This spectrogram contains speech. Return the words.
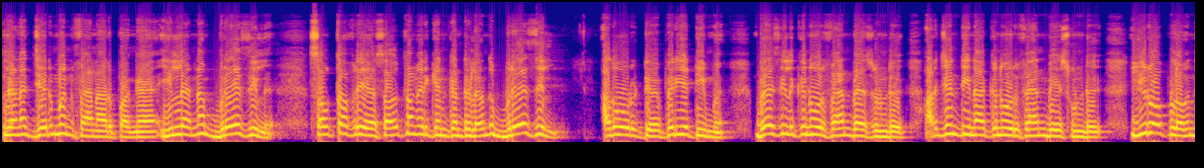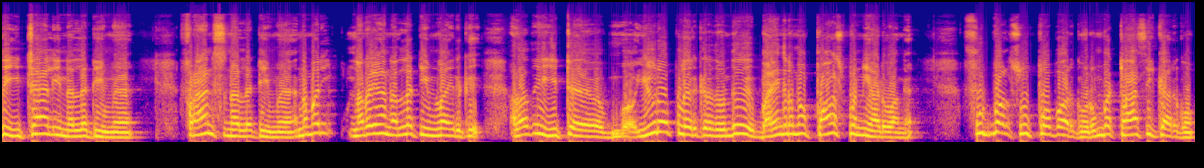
இல்லைன்னா ஜெர்மன் ஃபேனாக இருப்பாங்க இல்லைன்னா பிரேசில் சவுத் ஆஃப்ரி சவுத் அமெரிக்கன் கண்ட்ரியில் வந்து பிரேசில் அது ஒரு பெரிய டீம் பிரேசிலுக்குன்னு ஒரு ஃபேன் பேஸ் உண்டு. அர்ஜென்டினாக்குன்னு ஒரு ஃபேன் பேஸ் உண்டு. யூரோப்பில் வந்து இட்டாலி நல்ல டீமு ஃப்ரான்ஸ் நல்ல டீமு அந்த மாதிரி நிறையா நல்ல டீம்லாம் இருக்குது அதாவது இட்ட யூரோப்பில் இருக்கிறது வந்து பயங்கரமாக பாஸ் பண்ணி ஆடுவாங்க. ஃபுட்பால் சூப்பராக இருக்கும். ரொம்ப கிளாசிக்காக இருக்கும்.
